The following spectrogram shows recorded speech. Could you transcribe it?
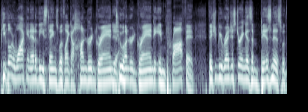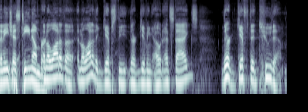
People are walking out of these things with like a hundred grand, Yeah. two hundred grand in profit. They should be registering as a business with an HST number. and a lot of the and a lot of the gifts the, they're giving out at stags they're gifted to them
